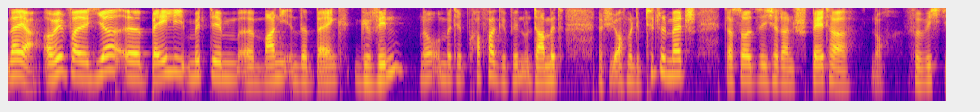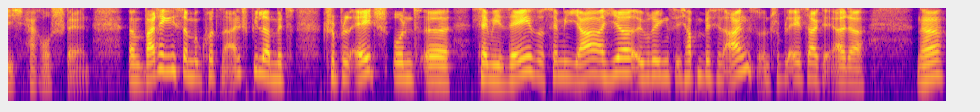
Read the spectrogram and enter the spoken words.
Naja, auf jeden Fall hier äh, Bailey mit dem äh, Money in the Bank Gewinn ne, und mit dem Koffer Gewinn und damit natürlich auch mit dem Titelmatch. Das soll sich ja dann später noch für wichtig herausstellen. Ähm, weiter ging es dann mit einem kurzen Einspieler mit Triple H und äh, Sami Zayn. So Sami, ja, hier übrigens, ich habe ein bisschen Angst und Triple H sagte, Alter, ne,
